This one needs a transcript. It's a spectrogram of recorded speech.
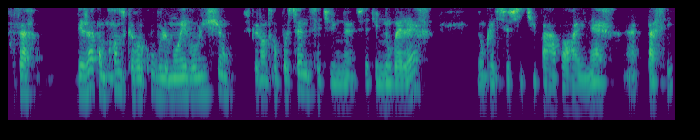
faut faire déjà comprendre ce que recouvre le mot évolution, puisque l'Anthropocène, c'est une, une nouvelle ère donc elle se situe par rapport à une ère euh, passée.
